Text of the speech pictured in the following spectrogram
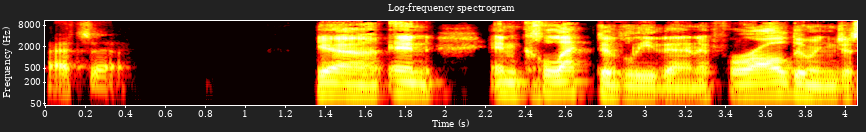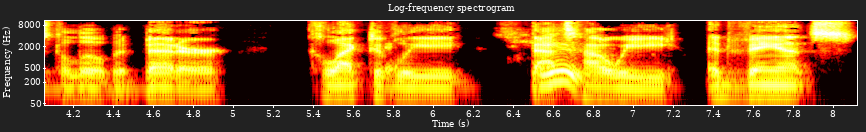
That's it. Yeah, and and collectively, then, if we're all doing just a little bit better, collectively, that's how we advance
